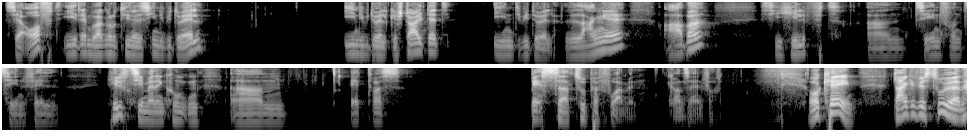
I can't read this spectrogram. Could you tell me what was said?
sehr oft. Jede Morgenroutine ist individuell, individuell gestaltet, individuell lange, aber sie hilft an 10 von 10 Fällen. Hilft sie meinen Kunden ähm, etwas besser zu performen. Ganz einfach. Okay, danke fürs Zuhören.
